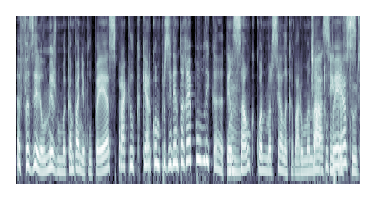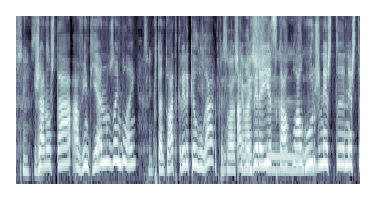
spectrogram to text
a fazer ele mesmo uma campanha pelo PS para aquilo que quer como Presidente da República. Atenção que quando Marcelo acabar o mandato, Ah, sim, o PS futuro, sim, já certo. não está há 20 anos em Belém. Sim. Portanto, há de querer aquele lugar. Eu acho há que é de mais, haver aí esse eh, cálculo, algures neste, neste,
